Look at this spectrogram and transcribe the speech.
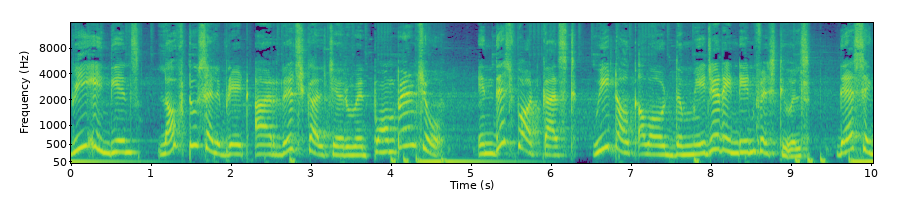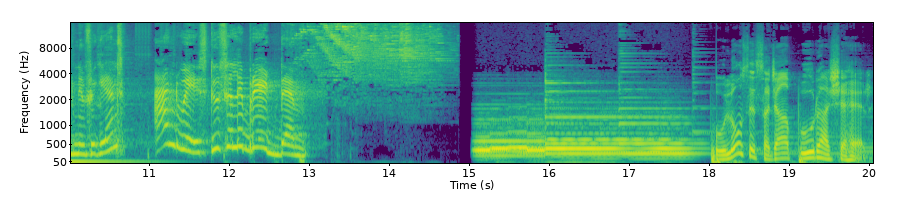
We Indians love to celebrate our rich culture with pomp and show. In this podcast, we talk about the major Indian festivals, their significance, and ways to celebrate them. फूलों से सजा पूरा शहर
